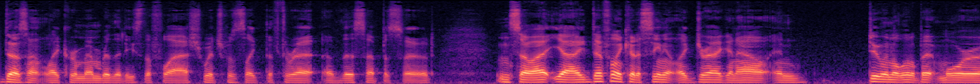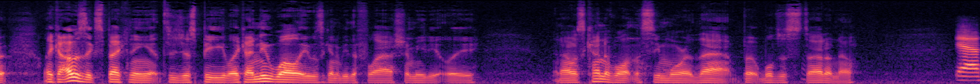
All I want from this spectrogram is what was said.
doesn't like remember that he's the Flash, which was like the threat of this episode. And so I yeah, I definitely could have seen it like dragging out and doing a little bit more. Like I was expecting it to just be like I knew Wally was going to be the Flash immediately, and I was kind of wanting to see more of that. But we'll just I don't know. Yeah.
